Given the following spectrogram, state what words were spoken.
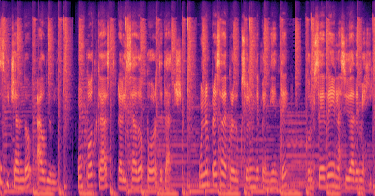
escuchando Audiobee, un podcast realizado por The Dutch, una empresa de producción independiente con sede en la Ciudad de México.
